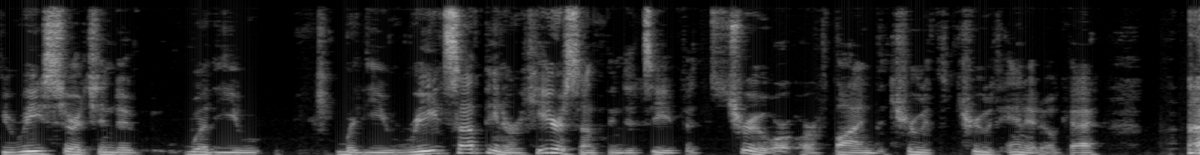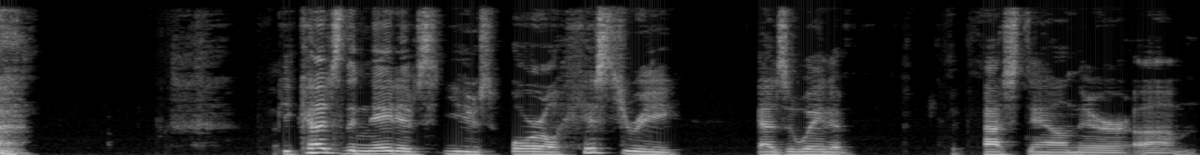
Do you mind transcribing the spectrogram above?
do research into whether you whether you read something or hear something to see if it's true or, or find the truth truth in it okay because the natives used oral history as a way to, to pass down their um,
